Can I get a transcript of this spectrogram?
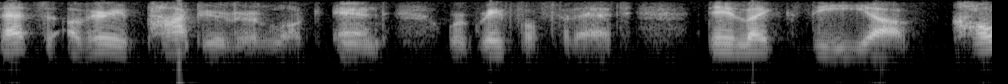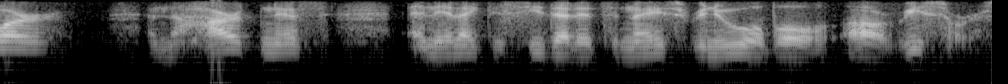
that's a very popular look, and we're grateful for that. They like the uh, color and the hardness, and they like to see that it's a nice renewable uh, resource.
